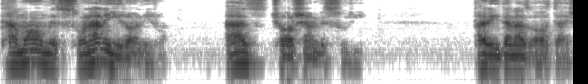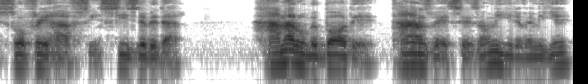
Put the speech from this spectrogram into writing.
تمام سنن ایرانی رو از چهارشنبه سوری پریدن از آتش سفره هفت سیزده به در همه رو به باد تنز و استهزا می‌گیره و میگه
